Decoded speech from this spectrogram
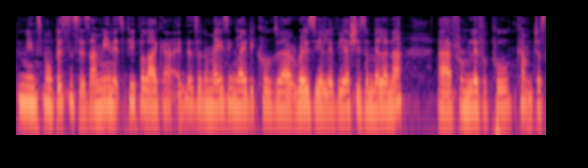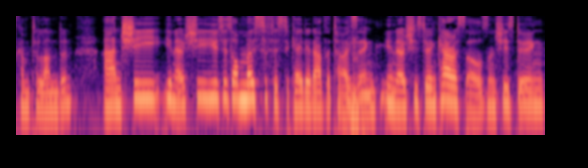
mean small businesses, I mean it's people like uh, there's an amazing lady called uh, Rosie Olivia. She's a milliner uh, from Liverpool, come just come to London, and she, you know, she uses our most sophisticated advertising. Hmm. You know, she's doing carousels and she's doing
